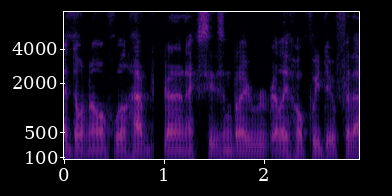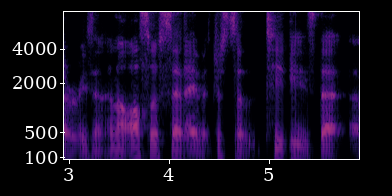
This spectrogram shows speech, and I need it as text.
I don't know if we'll have Jenna next season, but I really hope we do for that reason. And I'll also say that just to tease that uh,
